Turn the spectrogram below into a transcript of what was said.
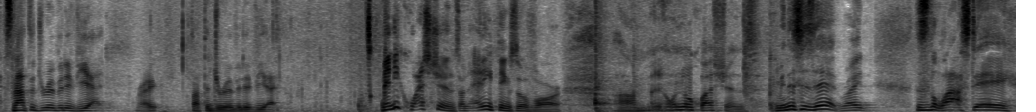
It's not the derivative yet, right? It's not the derivative yet. Any questions on anything so far? Um, no, no questions. I mean, this is it, right? This is the last day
